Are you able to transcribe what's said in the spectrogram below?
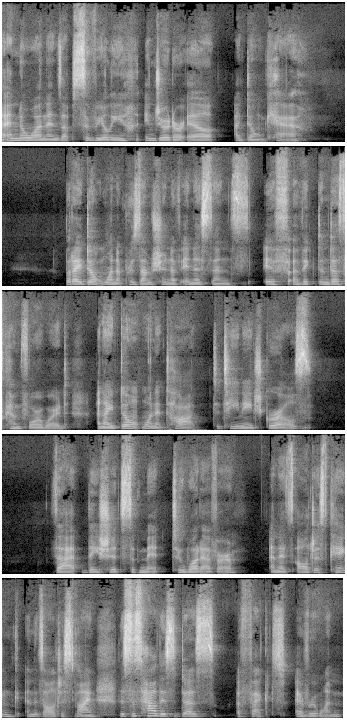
and no one ends up severely injured or ill, I don't care. But I don't want a presumption of innocence if a victim does come forward, and I don't want it taught to teenage girls that they should submit to whatever, and it's all just kink and it's all just fine. This is how this does affect everyone.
